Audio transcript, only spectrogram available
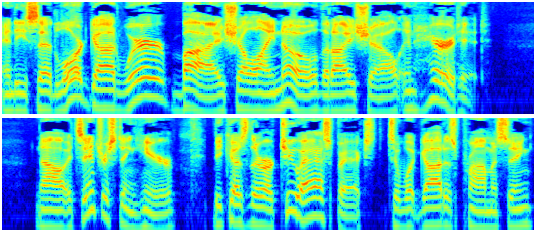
And he said, Lord God, whereby shall I know that I shall inherit it? Now, it's interesting here because there are two aspects to what God is promising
